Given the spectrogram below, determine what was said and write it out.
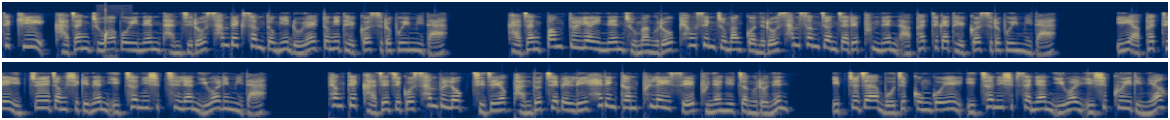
특히 가장 좋아 보이는 단지로 303동이 로얄동이 될 것으로 보입니다. 가장 뻥 뚫려 있는 조망으로 평생 조망권으로 삼성전자를 품는 아파트가 될 것으로 보입니다. 이 아파트의 입주 예정 시기는 2027년 2월입니다. 평택 가재지구 3블록 지제역 반도체밸리 해링턴 플레이스의 분양 일정으로는 입주자 모집 공고일 2024년 2월 29일이며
